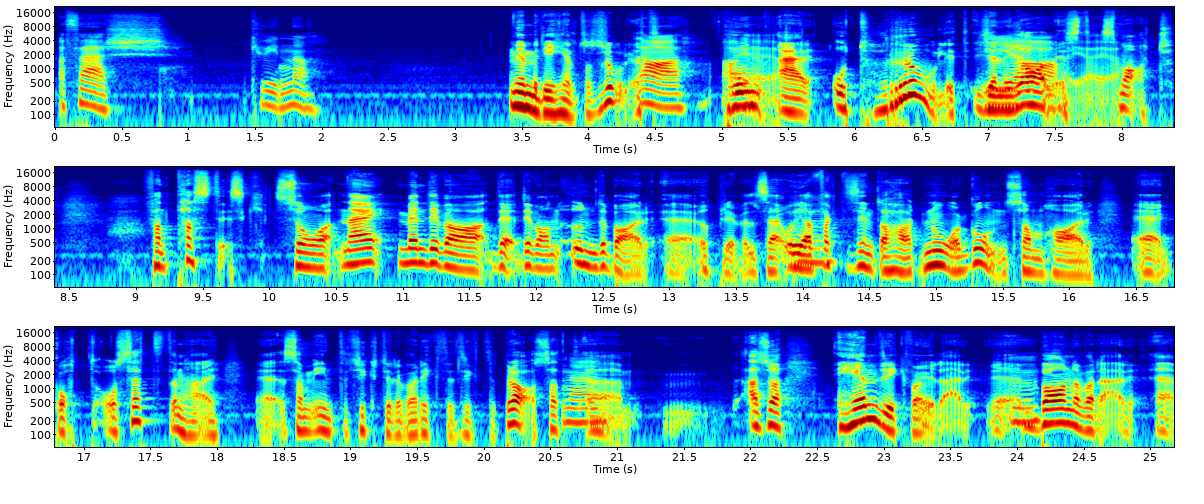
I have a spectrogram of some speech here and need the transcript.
affärskvinna? Nej men det är helt otroligt. Ja, ja, Hon ja, är otroligt genialiskt smart. Fantastisk. Så nej, men det var, det, det var en underbar eh, upplevelse och Mm. jag har faktiskt inte hört någon som har eh, gått och sett den här eh, som inte tyckte det var riktigt, riktigt bra. Så att, Nej. eh, alltså Henrik var ju där, eh, Mm. barnen var där, eh,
